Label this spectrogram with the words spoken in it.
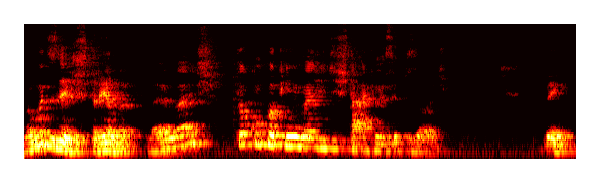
não vou dizer estrela, né, mas estou com um pouquinho mais de destaque nesse episódio. Bem,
